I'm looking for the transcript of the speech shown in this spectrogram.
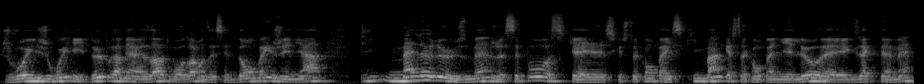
Je vais y jouer les deux premières heures, trois heures. On va dire c'est donc bien génial. Puis malheureusement, je ne sais pas ce que, ce que cette compagnie, ce qui manque à cette compagnie-là euh, exactement.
